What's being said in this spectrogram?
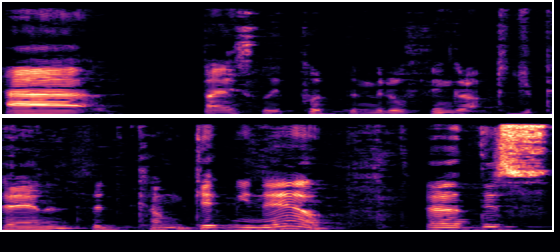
uh, basically put the middle finger up to Japan and said come get me now. Uh, this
